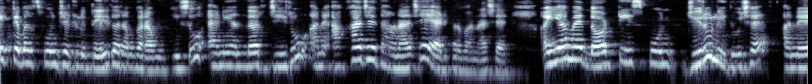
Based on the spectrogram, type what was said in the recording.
એક ટેબલ સ્પૂન જેટલું તેલ ગરમ કરવા મૂકીશું એની અંદર જીરું અને આખા જે ધાણા છે એડ કરવાના છે. અહીંયા મેં દોઢ ટીસ્પૂન જીરું લીધું છે અને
